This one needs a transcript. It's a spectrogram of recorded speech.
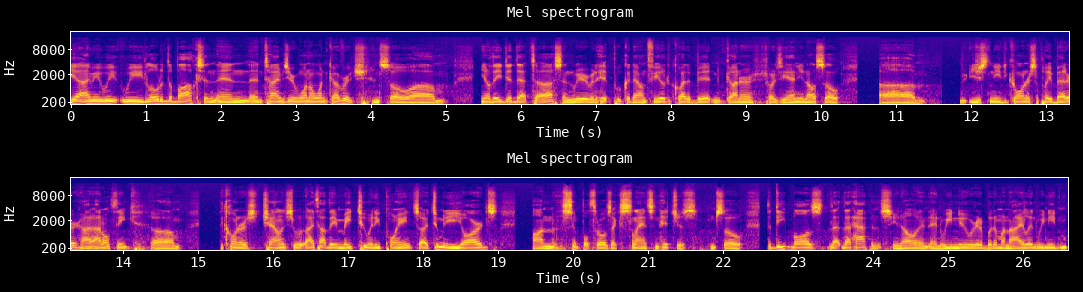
Yeah, I mean, we, we loaded the box and, and, and times your one on one coverage. And so, um, you know, they did that to us, and we were able to hit Puka downfield quite a bit and Gunner towards the end, you know. So um, you just need the corners to play better. I, I don't think um, the corners challenged. I thought they made too many points, uh, too many yards on simple throws like slants and hitches. And so the deep balls that that happens, you know, and, and we knew we are going to put them on the island. We need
